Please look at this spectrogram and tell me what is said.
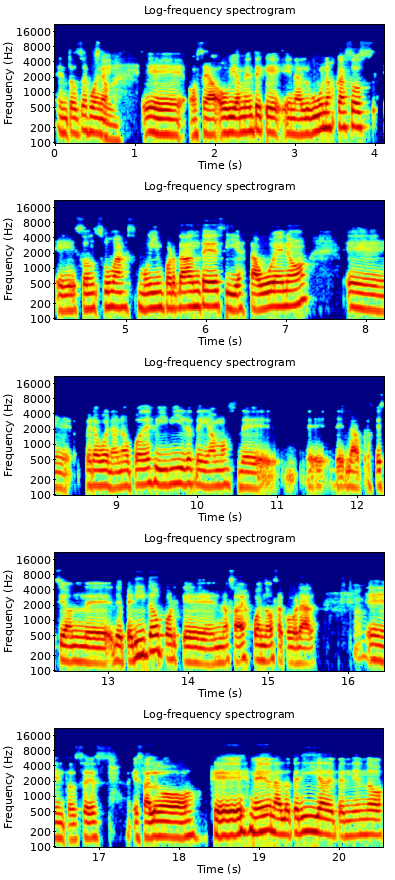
Entonces, bueno, Sí. eh, o sea, obviamente que en algunos casos eh, son sumas muy importantes y está bueno, eh, pero bueno, no podés vivir, digamos, de, de- de la profesión de, de perito porque no sabes cuándo vas a cobrar. Claro. Eh, entonces, es algo que es medio una lotería dependiendo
